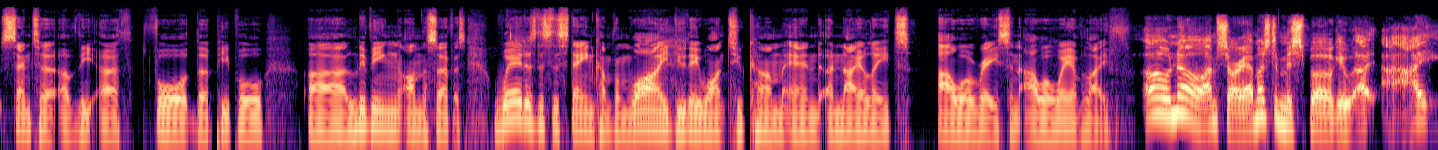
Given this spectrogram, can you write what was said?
center of the Earth for the people uh, living on the surface. Where does this disdain come from? Why do they want to come and annihilate our race and our way of life. Oh no, I'm sorry. I must have misspoke. It, I, I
